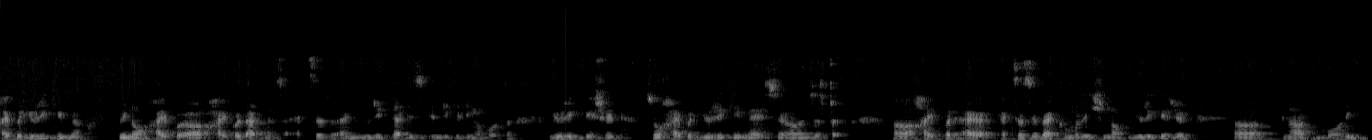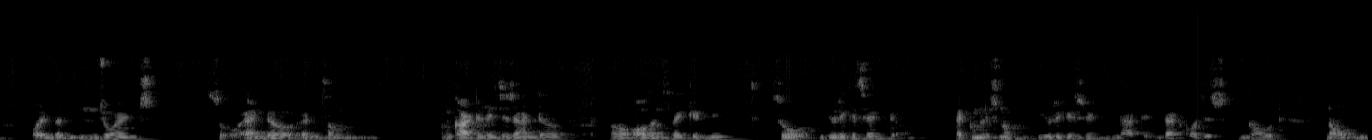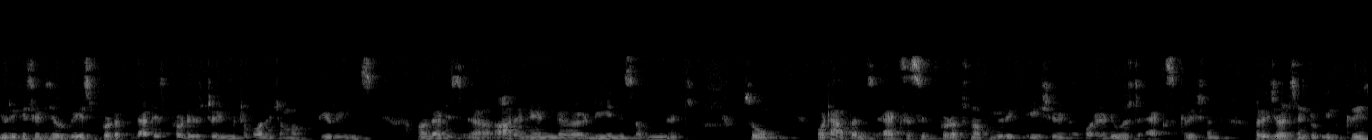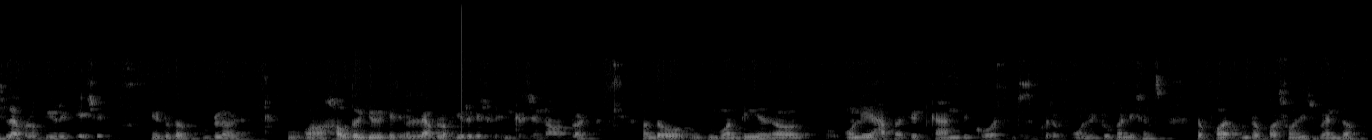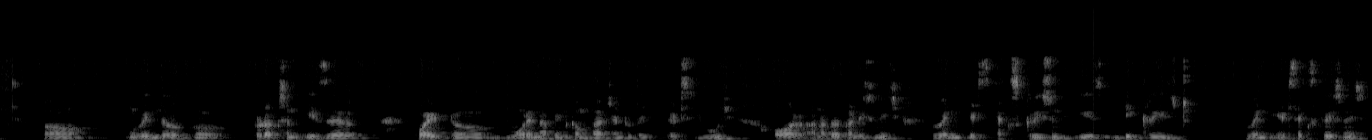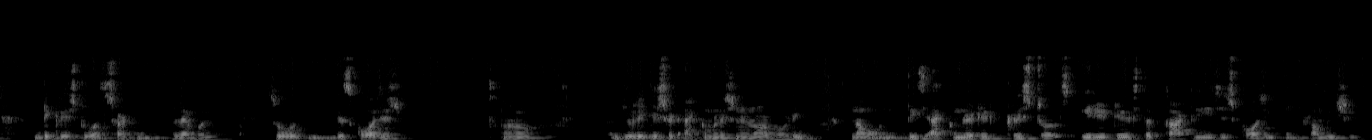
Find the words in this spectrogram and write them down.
hyperuricemia. We know hyper uh, hyper that means excess and uric that is indicating about the uric acid. So hyperuricemia is uh, just uh, hyper uh, excessive accumulation of uric acid uh, in our body or in the joints. So and uh, in some cartilages and organs like kidney. So uric acid accumulation of uric acid that that causes gout. Now uric acid is a waste product that is produced during metabolism of purines uh, that is uh, rna and uh, dna subunits. So what happens? Excessive production of uric acid or reduced excretion results into increased level of uric acid into the blood. Uh, how the uric acid, level of uric acid increases in our blood? And the one thing is uh, only happen it can be caused just because of only two conditions the, fir the first one is when the uh, when the uh, production is uh, quite uh, more enough in comparison to the its use. Or another condition is when its excretion is decreased. When its excretion is decreased to a certain level. So this causes uh, uric acid accumulation in our body. Now, these accumulated crystals irritates the cartilages causing inflammation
